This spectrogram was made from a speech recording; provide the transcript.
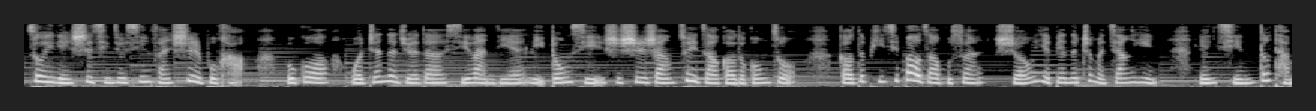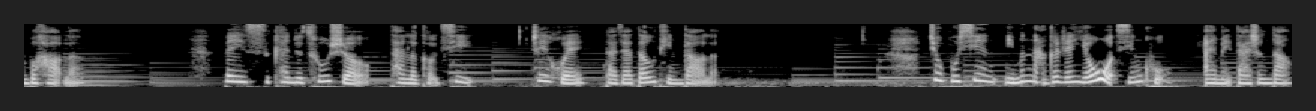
做一点事情就心烦是不好，不过我真的觉得洗碗碟、理东西是世上最糟糕的工作，搞得脾气暴躁不算，手也变得这么僵硬，连琴都弹不好了。贝斯看着粗手，叹了口气。这回大家都听到了，就不信你们哪个人有我辛苦？艾美大声道：“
